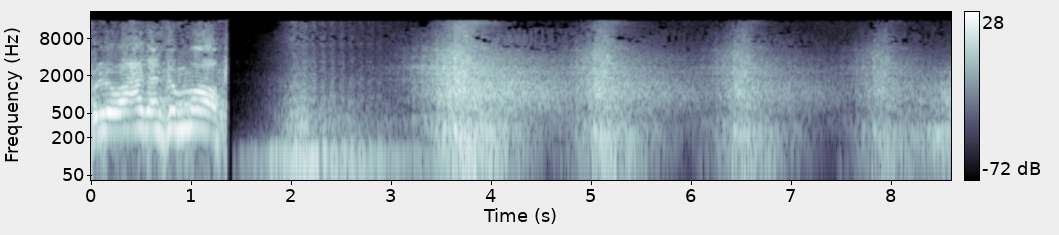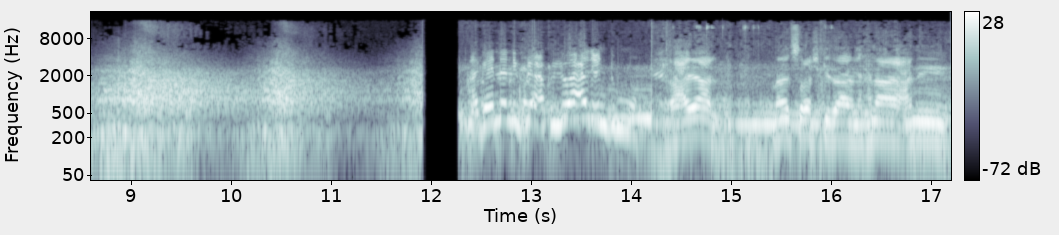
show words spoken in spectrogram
كل واحد عند امه عقينا نبيع كل واحد عند أمه يا عيال ما يصيرش كذا نحن يعني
